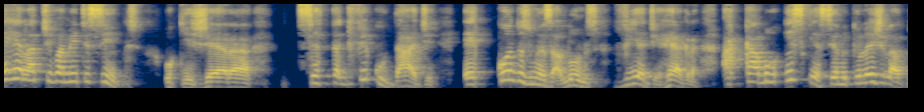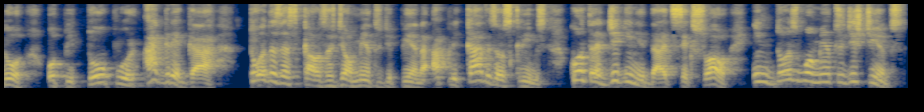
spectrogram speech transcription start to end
é relativamente simples, o que gera certa dificuldade é quando os meus alunos, via de regra, acabam esquecendo que o legislador optou por agregar todas as causas de aumento de pena aplicáveis aos crimes contra a dignidade sexual em dois momentos distintos,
